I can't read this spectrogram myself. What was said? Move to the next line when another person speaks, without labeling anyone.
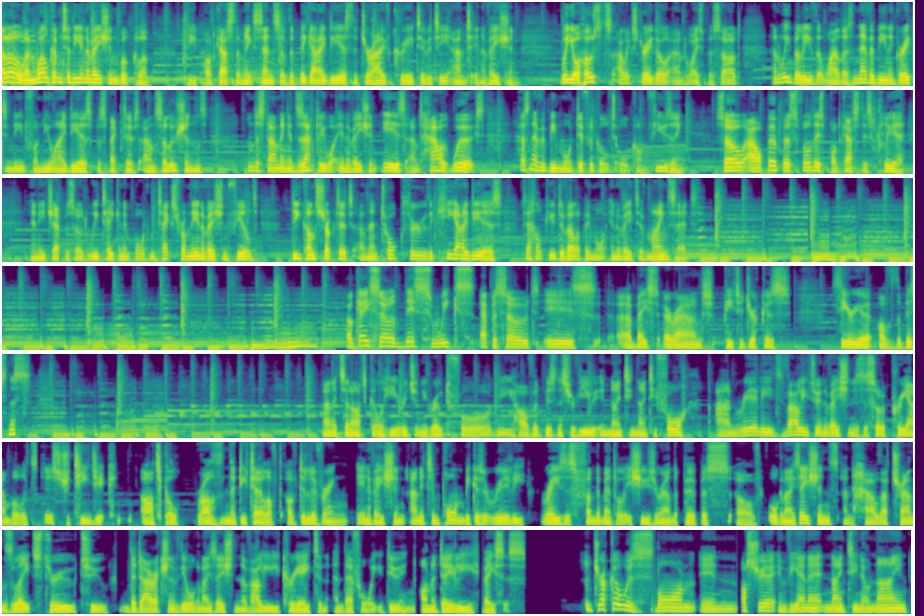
Hello, and welcome to the Innovation Book Club, the podcast that makes sense of the big ideas that drive creativity and innovation. We're your hosts, Alex Drago and Wais Persad, and we believe that while there's never been a greater need for new ideas, perspectives, and solutions, understanding exactly what innovation is and how it works has never been more difficult or confusing. So, our purpose for this podcast is clear in each episode, we take an important text from the innovation field, deconstruct it, and then talk through the key ideas to help you develop a more innovative mindset. Okay, so this week's episode is uh, based around Peter Drucker's theory of the business. And it's an article he originally wrote for the Harvard Business Review in 1994. And really, value to innovation is a sort of preamble. It's a strategic article rather than the detail of, of delivering innovation. And it's important because it really raises fundamental issues around the purpose of organizations and how that translates through to the direction of the organization, the value you create, and, and therefore what you're doing on a daily basis. Drucker was born in Austria, in Vienna, in 1909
